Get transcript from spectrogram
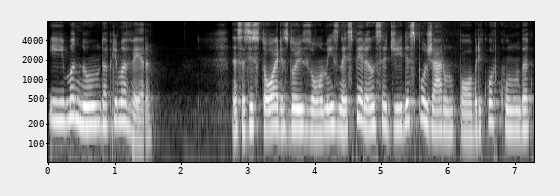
e Manon da Primavera. Nessas histórias, dois homens, na esperança de despojar um pobre corcunda,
